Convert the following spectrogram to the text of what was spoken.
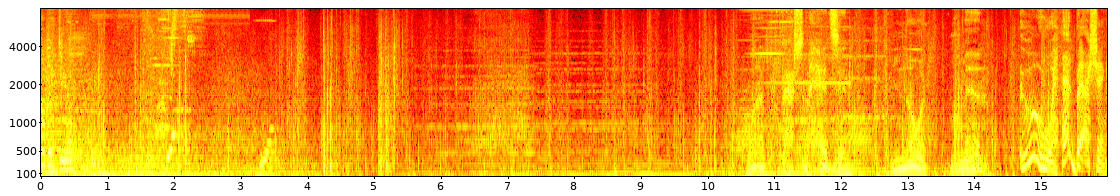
No big deal. Wanna bash some heads in? You know it. I'm in. Ooh, head bashing.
